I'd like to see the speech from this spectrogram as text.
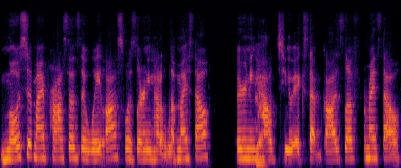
most of my process of weight loss was learning how to love myself, learning yeah. how to accept God's love for myself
